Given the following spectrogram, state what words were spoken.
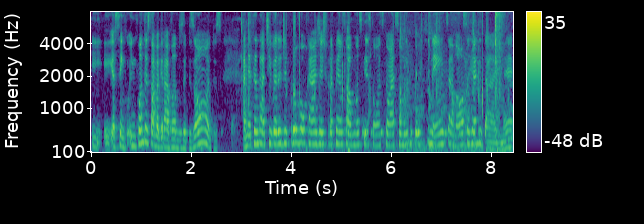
e, e, assim, enquanto eu estava gravando os episódios, a minha tentativa era de provocar a gente para pensar algumas questões que eu acho são muito pertinentes à nossa realidade, né?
